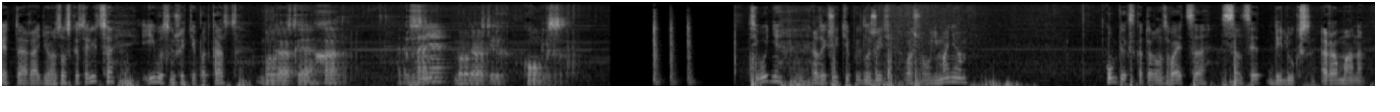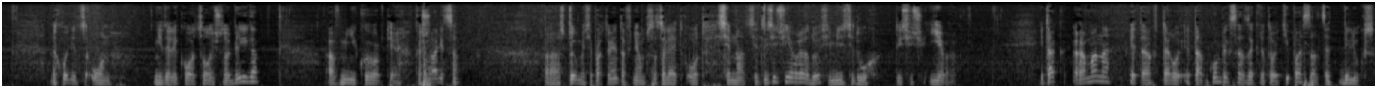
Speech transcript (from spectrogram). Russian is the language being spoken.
Это радио «Азовская столица» и вы слушаете подкаст «Болгарская хата». Описание болгарских комплексов. Сегодня разрешите предложить вашему вниманию комплекс, который называется Sunset Deluxe Романа. Находится он недалеко от Солнечного берега, в мини-курорте Кашарица – стоимость апартаментов в нем составляет от 17 тысяч евро до 72 тысяч евро. Итак, Романа – это второй этап комплекса закрытого типа Sunset Deluxe,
